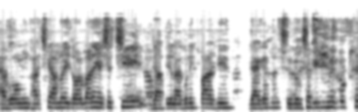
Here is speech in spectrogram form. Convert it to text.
এবং আজকে আমরা এই দরবারে এসেছি জাতীয় নাগরিক পার্টির জায়গা থেকে শুভেচ্ছা বিনিময় করতে।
